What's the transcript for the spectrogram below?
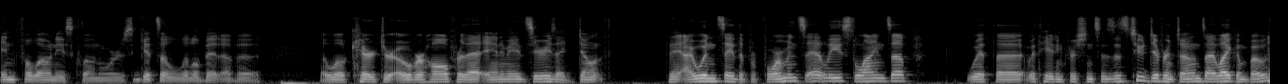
in Filoni's Clone Wars gets a little bit of a a little character overhaul for that animated series. I don't think I wouldn't say the performance at least lines up with uh with Hayden Christensen's. It's two different tones. I like them both.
